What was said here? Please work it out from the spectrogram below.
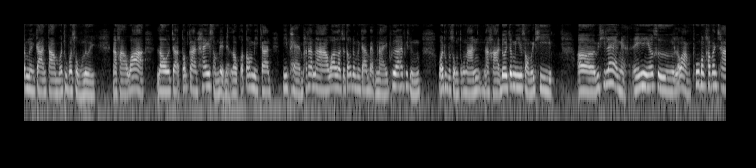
ดำเนินการตามวัตถุประสงค์เลยนะคะ ว่าเราจะต้องการให้สำเร็จเนี่ยเราก็ต้องมีการมีแผนพัฒนาว่าเราจะต้องดำเนินการแบบไหน เพื่อให้ไปถึงวัตถุประสงค์ตรงนั้นนะคะ โดยจะมี 2 วิธี วิธีแรกเนี่ยนี่ก็คือระหว่างผู้บังคับบัญชา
